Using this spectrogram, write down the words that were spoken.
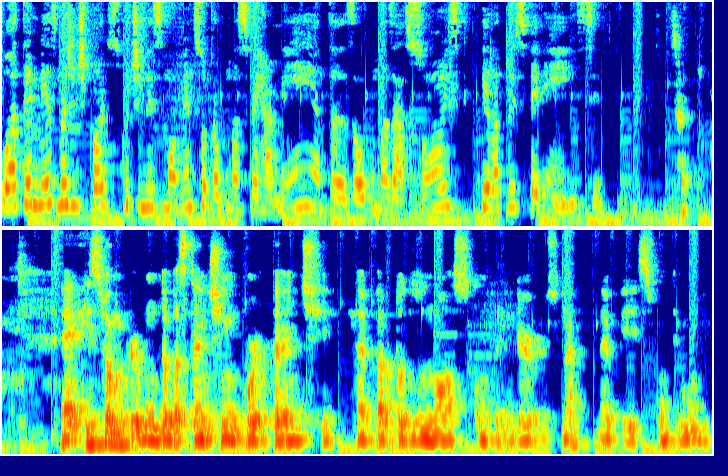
Ou até mesmo a gente pode discutir nesse momento sobre algumas ferramentas, algumas ações, pela tua experiência. Certo. É, isso é uma pergunta bastante importante né, para todos nós compreendermos né, esse conteúdo.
